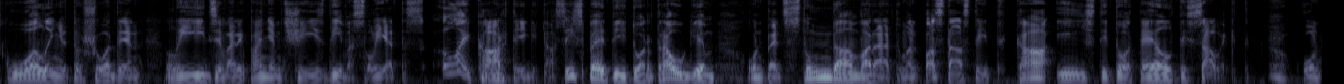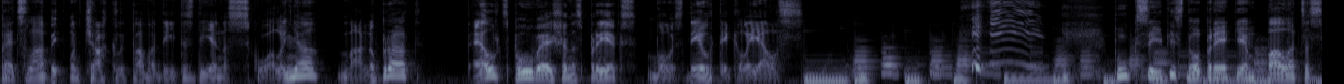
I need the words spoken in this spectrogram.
skoliņu tu šodien līdzi vari paņemt šīs divas lietas, lai kārtīgi tās izpētītu ar draugiem, un pēc stundām varētu man pastāstīt, kā īsti to telti salikt. Un pēc labi un čakli pavadītas dienas skoliņā, manuprāt, telts būvēšanas prieks būs divi tik liels. Puksītis no priekiem palacas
